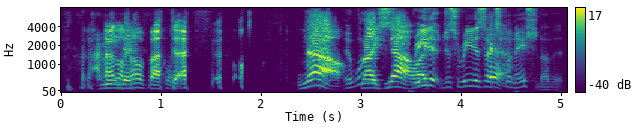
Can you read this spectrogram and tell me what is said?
I, mean, I don't know about that. Phil. No, It was. like no, read like, it. Just read his yeah. explanation of it.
